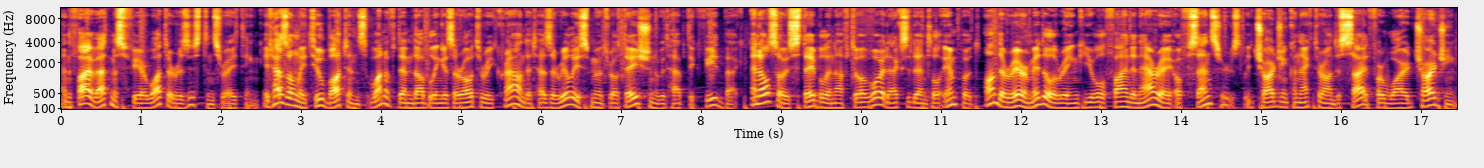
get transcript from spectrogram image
and 5 atmosphere water resistance rating. It has only two buttons, one of them doubling as a rotary crown that has a really smooth rotation with haptic feedback, and also is stable enough to avoid accidental input. On the rear middle ring you will find an array of sensors, with charging connector on the side for wired charging.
